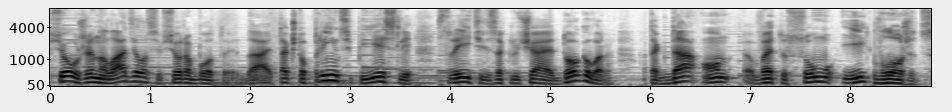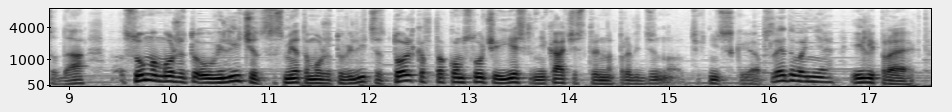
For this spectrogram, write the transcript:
все уже наладилось и все работает, да. Так что в принципе, если строитель заключает договор, тогда он в эту сумму и вложится, да. Сумма может увеличиться, смета может увеличиться только в таком случае, если некачественно проведено техническое обследование или проект.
